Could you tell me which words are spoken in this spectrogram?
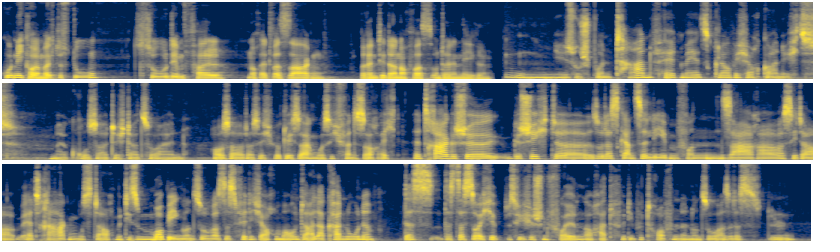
Gut, Nicole, möchtest du zu dem Fall noch etwas sagen? Brennt dir da noch was unter den Nägeln? Nee, so spontan fällt mir jetzt, glaube ich, auch gar nichts mehr großartig dazu ein. Außer, dass ich wirklich sagen muss, ich fand es auch echt eine tragische Geschichte, so das ganze Leben von Sarah, was sie da ertragen musste, auch mit diesem Mobbing und sowas. Das finde ich auch immer unter aller Kanone, dass, dass das solche psychischen Folgen auch hat für die Betroffenen und so. Also das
